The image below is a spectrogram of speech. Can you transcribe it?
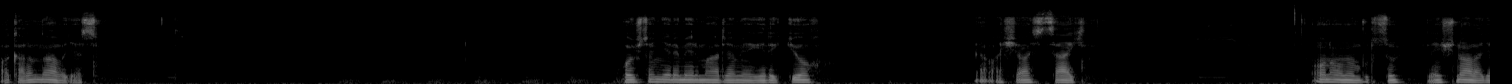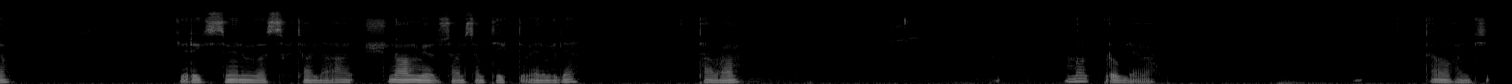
Bakalım ne yapacağız. Boştan yere mermi harcamaya gerek yok. Yavaş yavaş sakin. Ona ona vursun. Ben şunu alacağım. Gereksiz mermi bastı bir tane daha. Şunu almıyordu sanırsam tekli mermiyle. Tamam. No problema. Tamam kanki.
